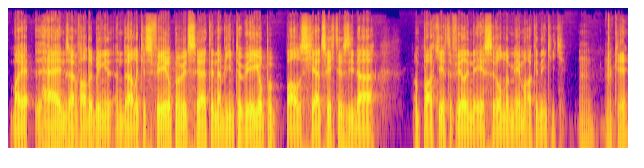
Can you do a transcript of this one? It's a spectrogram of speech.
maar hij en zijn vader brengen een duidelijke sfeer op een wedstrijd. En dat begint te wegen op bepaalde scheidsrechters die dat een paar keer te veel in de eerste ronde meemaken, denk ik. Mm, Oké.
